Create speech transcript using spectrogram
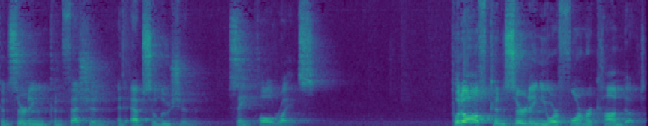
Concerning confession and absolution, St. Paul writes Put off concerning your former conduct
